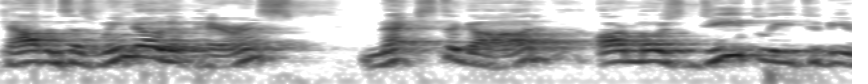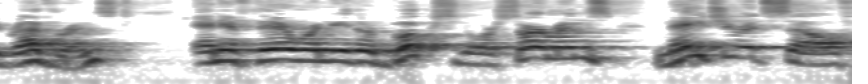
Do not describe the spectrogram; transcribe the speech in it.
Calvin says, we know that parents, next to God, are most deeply to be reverenced, and if there were neither books nor sermons, nature itself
